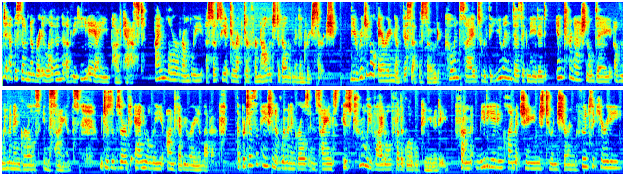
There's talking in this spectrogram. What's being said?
to episode number 11 of the EAIE podcast. I'm Laura Rumbley, Associate Director for Knowledge Development and Research. The original airing of this episode coincides with the UN designated International Day of Women and Girls in Science, which is observed annually on February 11th. The participation of women and girls in science is truly vital for the global community. From mediating climate change to ensuring food security,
